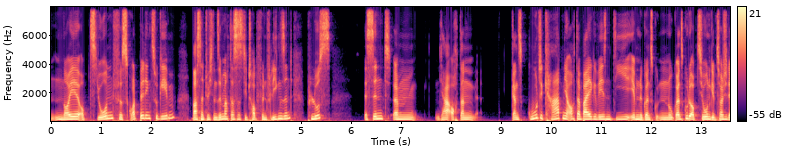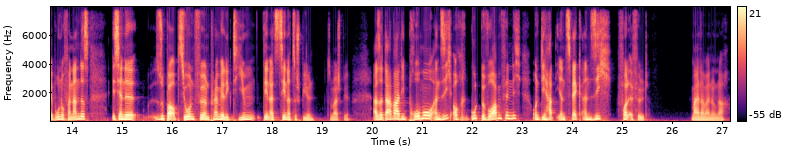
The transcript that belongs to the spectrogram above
neue Optionen für Squad-Building zu geben, was natürlich dann Sinn macht, dass es die Top 5 Ligen sind. Plus, es sind ähm, ja auch dann ganz gute Karten ja auch dabei gewesen, die eben eine ganz, eine ganz gute Option geben. Zum Beispiel der Bruno Fernandes ist ja eine super Option für ein Premier League-Team, den als Zehner zu spielen, zum Beispiel. Also da war die Promo an sich auch gut beworben, finde ich, und die hat ihren Zweck an sich voll erfüllt. Meiner Meinung nach.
